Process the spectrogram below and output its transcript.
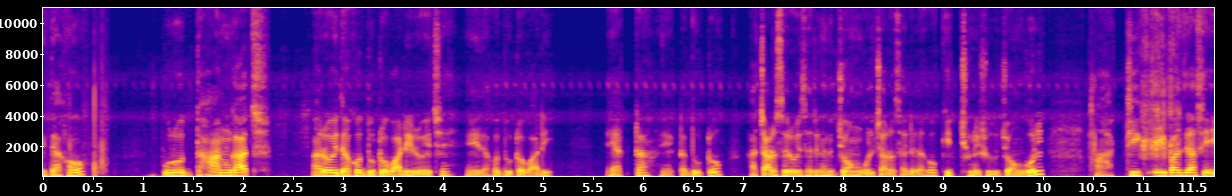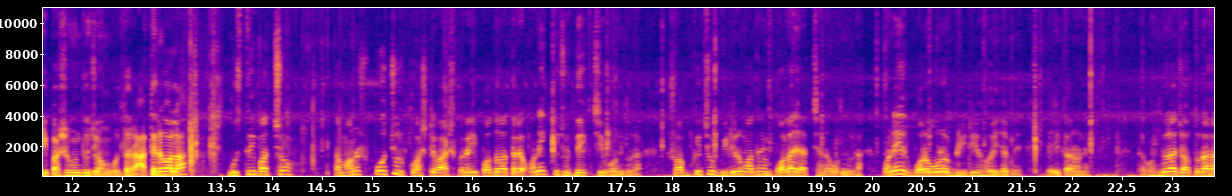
এই দেখো, পুরো ধান গাছ। আর ওই দেখো দুটো বাড়ি রয়েছে। এই দেখো দুটো বাড়ি, একটা একটা দুটো। আর চারো সাইডে ওই সাইডে কিন্তু জঙ্গল, চারো সাইডে দেখো, কিচ্ছু নেই, শুধু জঙ্গল। আর ঠিক এই পাশে দিয়ে আসে, এই পাশে কিন্তু জঙ্গল। তা রাতের বেলা, বুঝতেই পারছ? তা মানুষ প্রচুর কষ্টে বাস করে। এই পদযাত্রায় অনেক কিছু দেখছি বন্ধুরা। সব কিছু ভিডিওর মাধ্যমে বলা যাচ্ছে না বন্ধুরা। অনেক বড় বড় ভিডিও হয়ে যাবে এই কারণে। তা বন্ধুরা, যতটা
